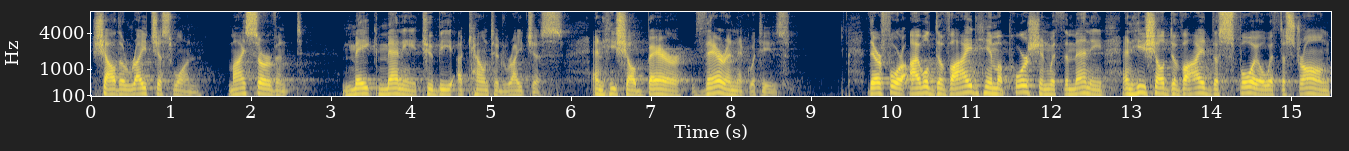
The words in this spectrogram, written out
shall the righteous one, my servant, make many to be accounted righteous, and he shall bear their iniquities. Therefore, I will divide him a portion with the many, and he shall divide the spoil with the strong,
